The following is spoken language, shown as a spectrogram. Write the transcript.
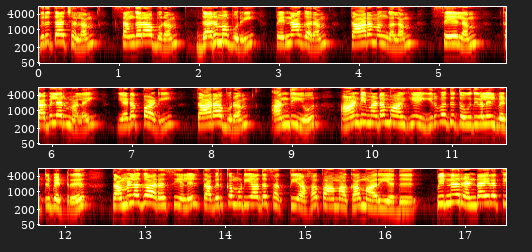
விருத்தாச்சலம் சங்கராபுரம் தருமபுரி பென்னாகரம் தாரமங்கலம் சேலம் கபிலர்மலை எடப்பாடி தாராபுரம் அந்தியூர் ஆண்டிமடம் ஆகிய இருபது தொகுதிகளில் வெற்றி பெற்று தமிழக அரசியலில் தவிர்க்க முடியாத சக்தியாக பாமக மாறியது. பின்னர் ரெண்டாயிரத்தி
